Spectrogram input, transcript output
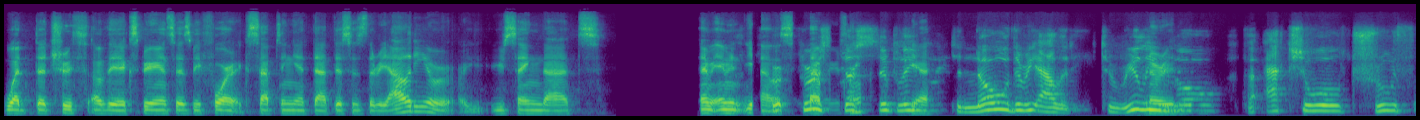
what the truth of the experience is before accepting it that this is the reality, or are you saying that? I mean, I mean yeah. First, just simply yeah. to know the reality, to really no, know the actual truth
